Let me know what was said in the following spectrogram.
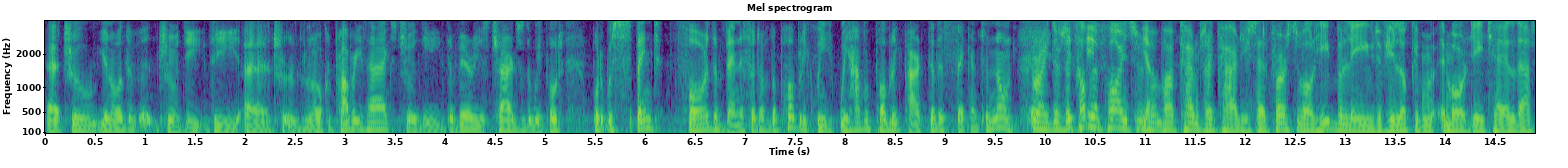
uh, through, you know, the, through the the uh, through the local property tax, through the, the various charges that we put. But it was spent for the benefit of the public. We we have a public park that is second to none. Right, there's a If- couple if- of points with yeah. what Councillor Carty said. First of all, he believed, if you look in, in more detail, that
